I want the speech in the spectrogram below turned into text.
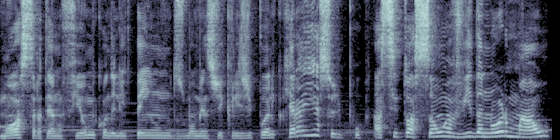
mostra até no filme, quando ele tem um dos momentos de crise de pânico, que era isso, tipo, a situação, a vida normal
